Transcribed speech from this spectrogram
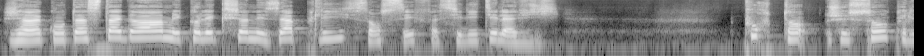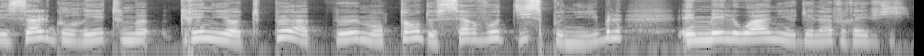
j'ai un compte Instagram et collectionne les applis censées faciliter la vie. Pourtant, je sens que les algorithmes grignotent peu à peu mon temps de cerveau disponible et m'éloignent de la vraie vie.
